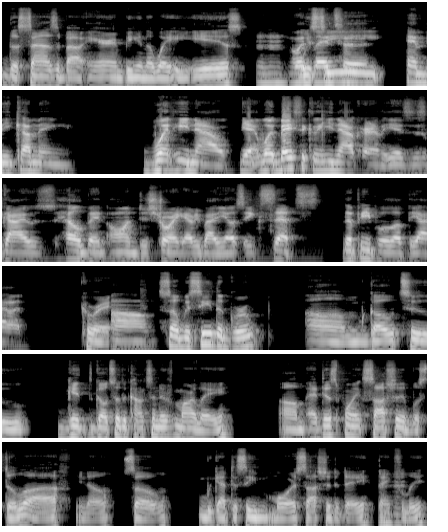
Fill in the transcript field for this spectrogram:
the signs about Eren being the way he is Mhm. What we led to see him becoming what he now yeah what basically he now currently is this guy who's hell bent on destroying everybody else except the people of the island correct um So we see the group um go to get go to the continent of Marley. Um at this point Sasha was still alive, you know, so we got to see more Sasha today, thankfully.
